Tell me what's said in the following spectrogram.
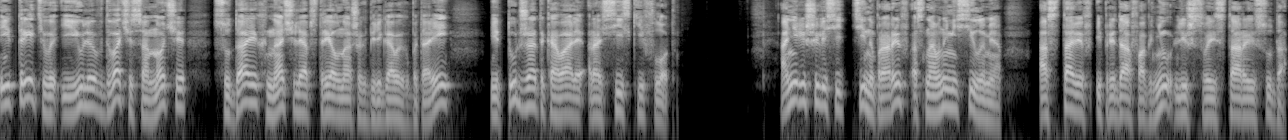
и 3 июля в 2 часа ночи Суда их начали обстрел наших береговых батарей и тут же атаковали российский флот. Они решились идти на прорыв основными силами, оставив и придав огню лишь свои старые суда.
